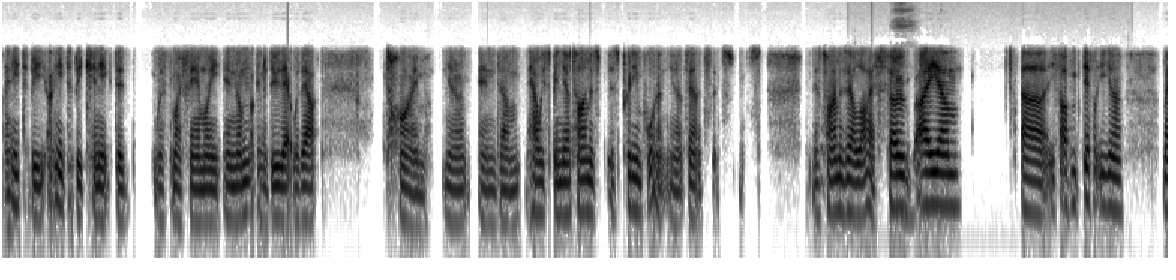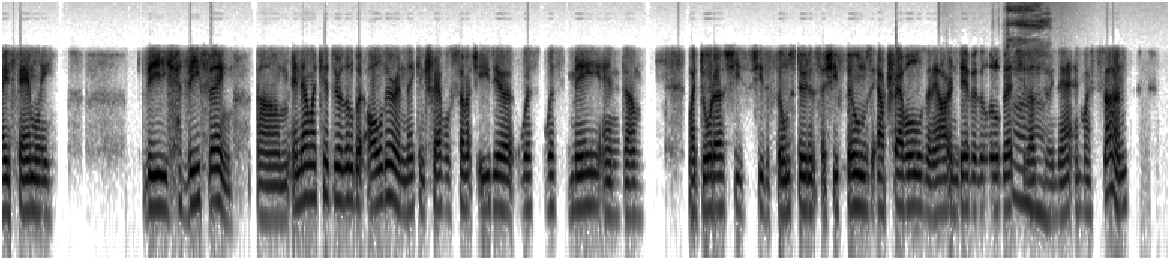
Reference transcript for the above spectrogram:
I need to be, I need to be connected with my family, and I'm not going to do that without time, you know, and um, how we spend our time is, is pretty important. You know, it's it's it's, it's the time is our life. So I um uh if I've definitely you know made family the the thing. Um, and now my kids are a little bit older and they can travel so much easier with with me and um, my daughter she's she's a film student so she films our travels and our endeavors a little bit. She loves doing that. And my son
